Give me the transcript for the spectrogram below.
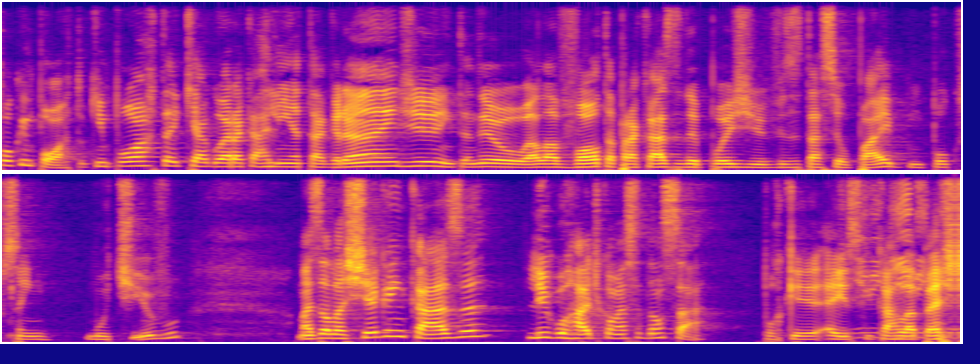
Pouco importa. O que importa é que agora a Carlinha tá grande, entendeu? Ela volta para casa depois de visitar seu pai, um pouco sem motivo. Mas ela chega em casa, liga o rádio e começa a dançar. Porque é isso que Carla Pérez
